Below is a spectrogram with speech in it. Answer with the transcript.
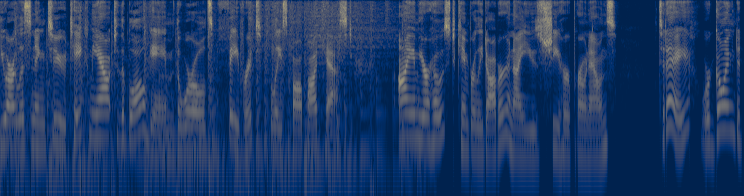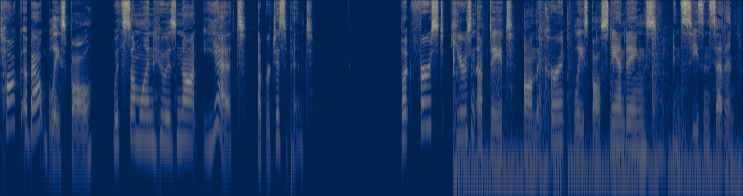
You are listening to Take Me Out to the Ball Game, the world's favorite baseball podcast. I am your host, Kimberly Dauber, and I use she, her pronouns. Today, we're going to talk about baseball with someone who is not yet a participant. But first, here's an update on the current baseball standings in Season 7.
